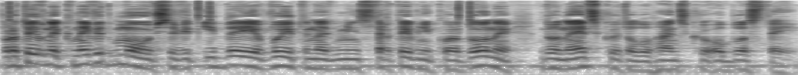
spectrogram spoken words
Противник не відмовився від ідеї вийти на адміністративні кордони Донецької та Луганської областей.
